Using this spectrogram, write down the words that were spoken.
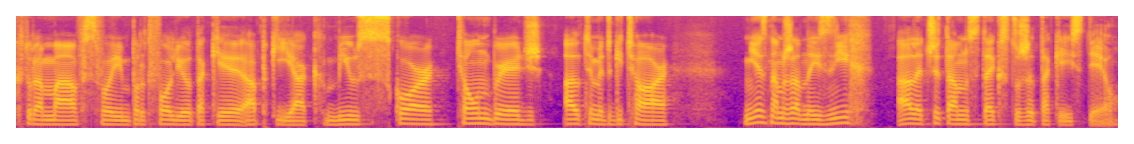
która ma w swoim portfolio takie apki jak Muse Score, Tonebridge, Ultimate Guitar. Nie znam żadnej z nich, ale czytam z tekstu, że takie istnieją.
